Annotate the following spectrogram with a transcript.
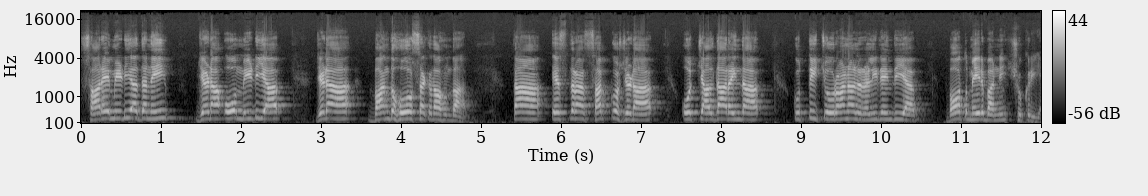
ਸਾਰੇ ਮੀਡੀਆ ਦਾ ਨਹੀਂ ਜਿਹੜਾ ਉਹ ਮੀਡੀਆ ਜਿਹੜਾ ਬੰਦ ਹੋ ਸਕਦਾ ਹੁੰਦਾ, ਤਾਂ ਇਸ ਤਰ੍ਹਾਂ ਸਭ ਕੁਝ ਜਿਹੜਾ ਉਹ ਚੱਲਦਾ ਰਹਿੰਦਾ, ਕੁੱਤੀ ਚੋਰਾਂ ਨਾਲ ਰਲੀ ਰਹਿੰਦੀ ਆ। ਬਹੁਤ ਮਿਹਰਬਾਨੀ, ਸ਼ੁਕਰੀਆ।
